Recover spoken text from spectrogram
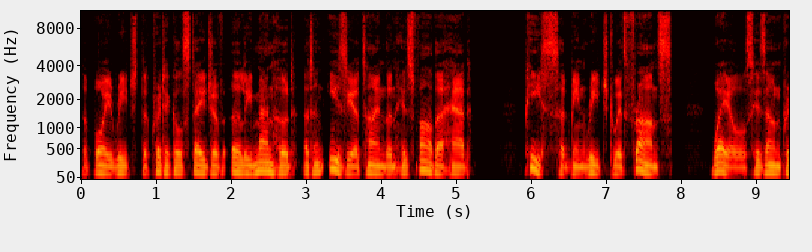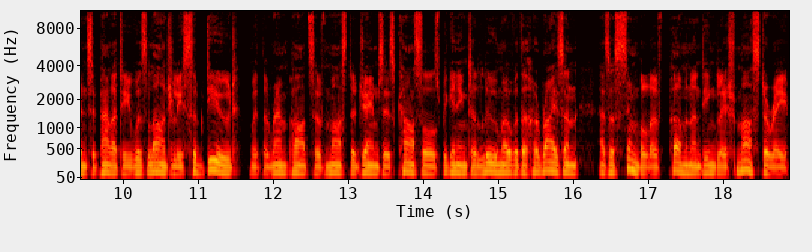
the boy reached the critical stage of early manhood at an easier time than his father had. Peace had been reached with France. Wales, his own principality, was largely subdued, with the ramparts of Master James's castles beginning to loom over the horizon as a symbol of permanent English mastery.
